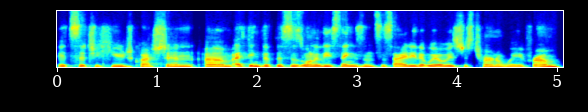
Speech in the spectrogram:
it's such a huge question. Um, I think that this is one of these things in society that we always just turn away from,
